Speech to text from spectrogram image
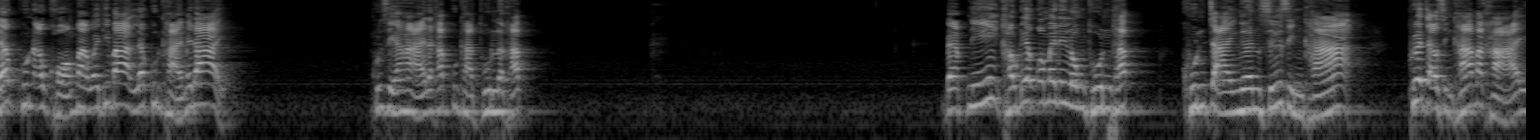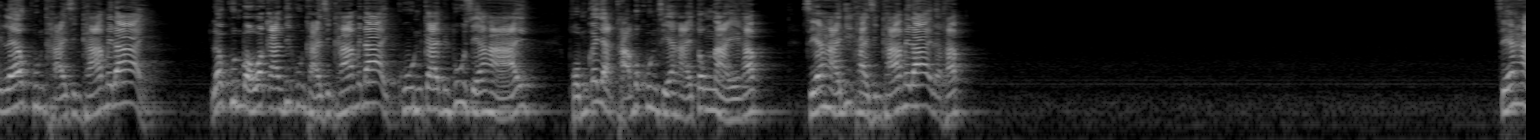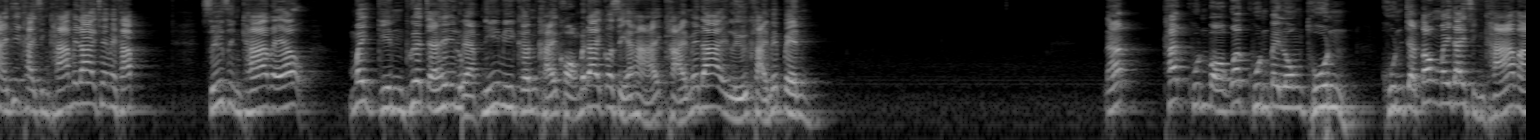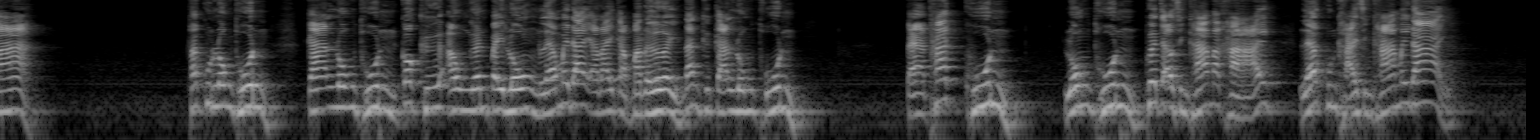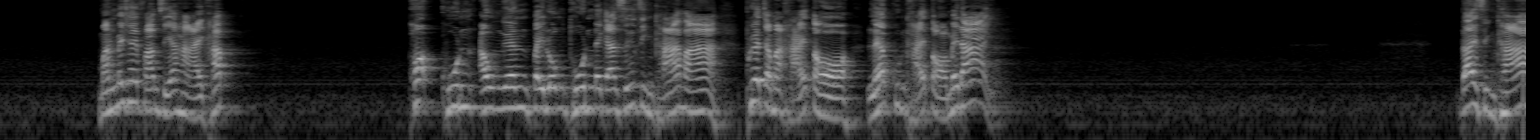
แล้วคุณเอาของมาไว้ที่บ้าน แล้วคุณขายไม่ได้ คุณเสียหายนะครับ คุณขาดทุนแล้วครับ แบบนี้เขาเรียกว่าไม่ได้ลงทุนครับ คุณจ่ายเงินซื้อสินค้า เพื่อจะเอาสินค้ามาขาย แล้วคุณขายสินค้าไม่ได้ แล้วคุณบอกว่าการที่คุณขายสินค้าไม่ได้ คุณกลายเป็นผู้เสียหาย ผมก็อยากถามว่าคุณเสียหายตรงไหนครับ เสียหายที่ขายสินค้าไม่ได้เหรอครับ เสียหายที่ขายสินค้าไม่ได้ใช่ไหมครับ ซื้อสินค้าแล้วไม่กินเพื่อจะให้แบบนี้มีคนขายของไม่ได้ก็เสียหายขายไม่ได้หรือขายไม่เป็นนะถ้าคุณบอกว่าคุณไปลงทุน คุณจะต้องไม่ได้สินค้ามา ถ้าคุณลงทุน การลงทุนก็คือเอาเงินไปลงแล้วไม่ได้อะไรกลับมาเลย นั่นคือการลงทุน แต่ถ้าคุณลงทุนเพื่อจะเอาสินค้ามาขาย แล้วคุณขายสินค้าไม่ได้ มันไม่ใช่ความเสียหายครับ เพราะคุณเอาเงินไปลงทุนในการซื้อสินค้ามา เพื่อจะมาขายต่อ แล้วคุณขายต่อไม่ได้ ได้สินค้า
